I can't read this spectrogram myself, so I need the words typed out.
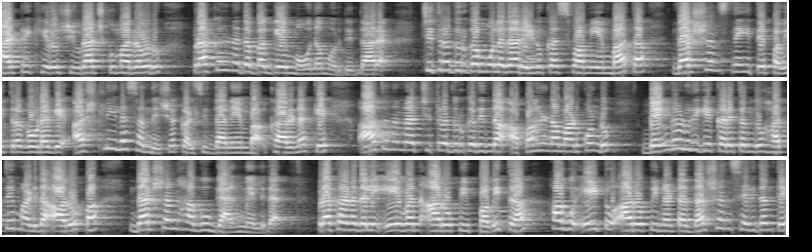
ಹ್ಯಾಟ್ರಿಕ್ ಹೀರೋ ಶಿವರಾಜ್ ಕುಮಾರ್ ಅವರು ಪ್ರಕರಣದ ಬಗ್ಗೆ ಮೌನ ಮುರಿದಿದ್ದಾರೆ. ಚಿತ್ರದುರ್ಗ ಮೂಲದ ರೇಣುಕಸ್ವಾಮಿ ಎಂಬಾತ ದರ್ಶನ್ ಸ್ನೇಹಿತೆ ಪವಿತ್ರ ಗೌಡಗೆ ಅಶ್ಲೀಲ ಸಂದೇಶ ಕಳಿಸಿದ್ದಾನೆ ಎಂಬ ಕಾರಣಕ್ಕೆ ಆತನನ್ನ ಚಿತ್ರದುರ್ಗದಿಂದ ಅಪಹರಣ ಮಾಡಿಕೊಂಡು ಬೆಂಗಳೂರಿಗೆ ಕರೆತಂದು ಹತ್ಯೆ ಮಾಡಿದ ಆರೋಪ ದರ್ಶನ್ ಹಾಗೂ ಗ್ಯಾಂಗ್ ಮೇಲಿದೆ. ಪ್ರಕರಣದಲ್ಲಿ ಎ ಒನ್ ಆರೋಪಿ ಪವಿತ್ರ ಹಾಗೂ ಎ ಟು ಆರೋಪಿ ನಟ ದರ್ಶನ್ ಸೇರಿದಂತೆ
